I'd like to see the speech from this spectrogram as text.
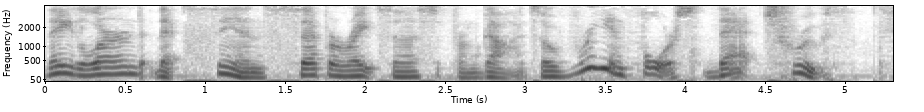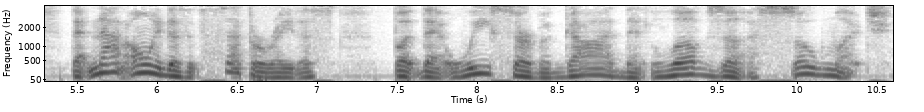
they learned that sin separates us from God. So reinforce that truth that not only does it separate us, but that we serve a God that loves us so much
